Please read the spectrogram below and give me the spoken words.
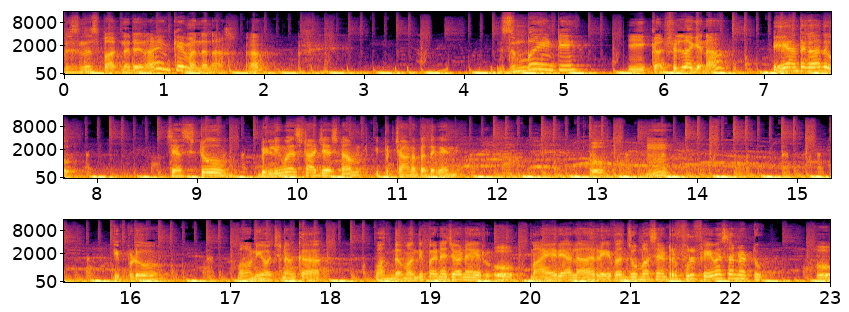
బిజినెస్ పార్ట్నరేనా ఇంకేమన్నానా? జుంబా ఏంటి? ఈ కల్ఫిల్ లాగేనా ఏ అంత కాదు. జస్ట్ బిల్డింగ్ మీద స్టార్ట్ చేసినాం ఇప్పుడు చాలా పెద్దగా అయింది. ఓ మ్మ్. ఇప్పుడు మౌని వచ్చినాక వంద మంది పైన జాయిన్ అయ్యారు. ఓ. మా ఏరియాలో రేవన్ జుంబా సెంటర్ ఫుల్ ఫేమస్ అన్నట్టు. ఓ.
